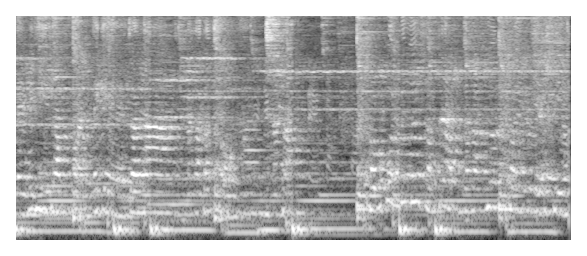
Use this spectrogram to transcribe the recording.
ในพิธีทำขวัญให้แก่เจ้าหน้านะคะทั้งสองท่านนะคะขอบคุณด้วยสำหรับนะคะเครื่องไฟเสียเสียง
